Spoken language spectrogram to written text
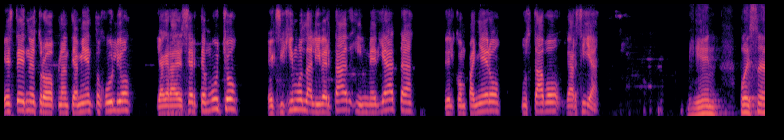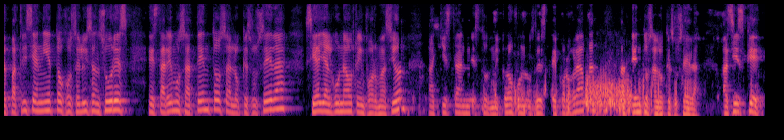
Este es nuestro planteamiento, Julio, y agradecerte mucho. Exigimos la libertad inmediata del compañero Gustavo García. Bien, pues eh, Patricia Nieto, José Luis Ansúrez, estaremos atentos a lo que suceda. Si hay alguna otra información, aquí están estos micrófonos de este programa, atentos a lo que suceda. Así es que,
